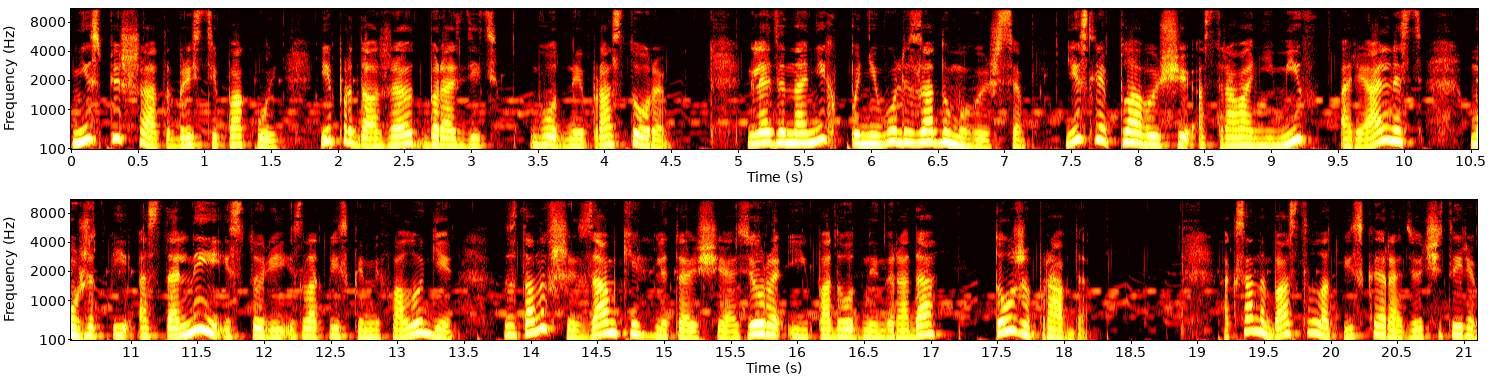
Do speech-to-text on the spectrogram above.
не спешат обрести покой и продолжают бороздить водные просторы. Глядя на них, поневоле задумываешься. Если плавающие острова не миф, а реальность, может и остальные истории из латвийской мифологии, затонувшие замки, летающие озера и подводные города, тоже правда. Оксана Баста, Латвийское радио 4.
